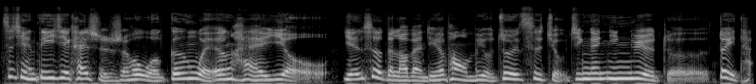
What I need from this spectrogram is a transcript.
之前第一届开始的时候，我跟韦恩还有颜色的老板迪克胖，我们有做一次酒精跟音乐的对谈。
